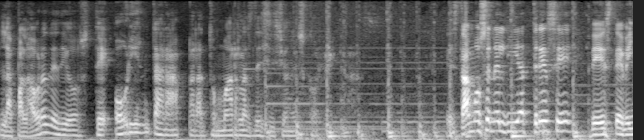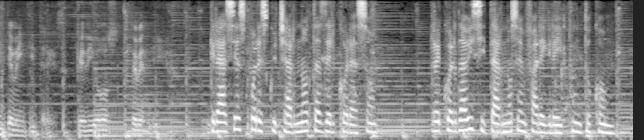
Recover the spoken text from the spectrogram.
La palabra de Dios te orientará para tomar las decisiones correctas. Estamos en el día 13 de este 2023. Que Dios te bendiga. Gracias por escuchar Notas del Corazón. Recuerda visitarnos en faregrey.com.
